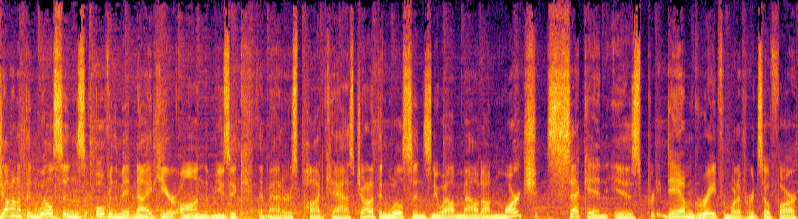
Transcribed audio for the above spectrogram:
Jonathan Wilson's Over the Midnight here on the Music That Matters podcast. Jonathan Wilson's new album out on March 2nd is pretty damn great from what I've heard so far.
